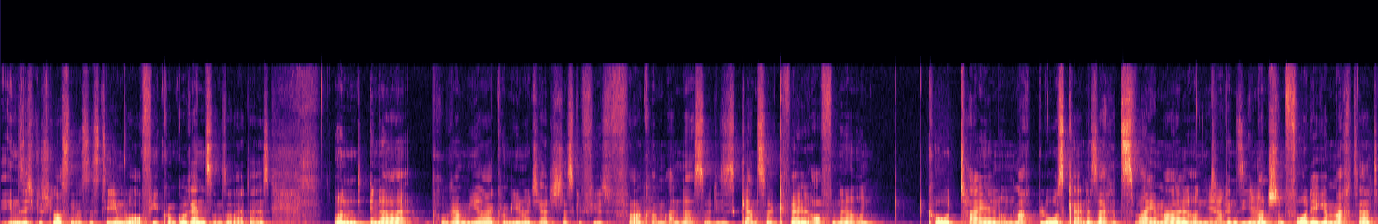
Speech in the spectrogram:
in sich geschlossenes System, wo auch viel Konkurrenz und so weiter ist. Und in der Programmierer-Community hatte ich das Gefühl, es ist vollkommen anders. So dieses ganze Quelloffene und Code teilen und mach bloß keine Sache zweimal und ja, wenn sie ja. jemand schon vor dir gemacht hat,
